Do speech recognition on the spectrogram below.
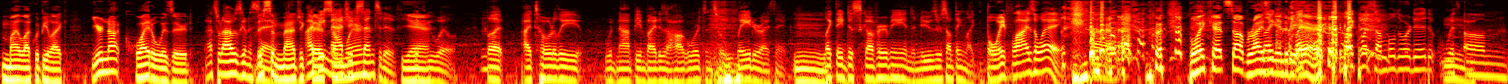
my luck would be like, you're not quite a wizard. That's what I was gonna say. There's some magic I'd there be magic somewhere. sensitive, Yeah. if you will. But I totally would not be invited to Hogwarts until later. I think. Mm. Like they discover me in the news or something. Like boy flies away. Uh, Boy can't stop rising like- into the like- air. like what Dumbledore did with Mm. um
